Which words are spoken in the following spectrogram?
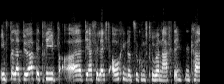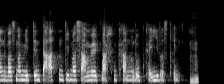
Installateurbetrieb, äh, der vielleicht auch in der Zukunft drüber nachdenken kann, was man mit den Daten, die man sammelt, machen kann und ob KI was bringt. Mhm.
